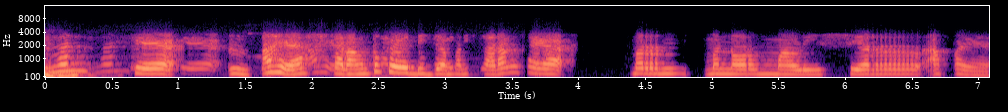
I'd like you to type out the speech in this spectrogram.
cuman kayak entah ya sekarang tuh kayak di zaman sekarang kayak menormalisir apa ya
